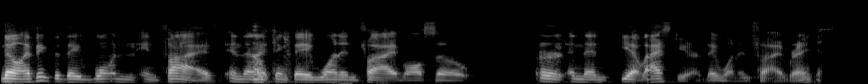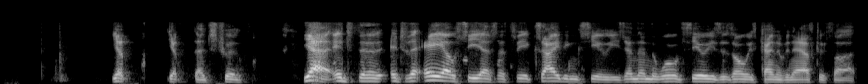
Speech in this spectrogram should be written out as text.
No, I think that they won in 5 and then I think they won in 5 also or and then yeah, last year they won in 5, right? Yep. Yep, that's true. Yeah, it's the it's the ALCS that's the exciting series, and then the World Series is always kind of an afterthought.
